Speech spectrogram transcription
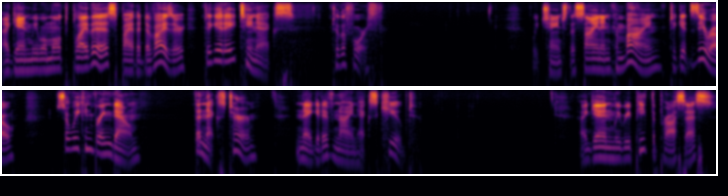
Again, we will multiply this by the divisor to get 18x to the fourth. We change the sign and combine to get 0, so we can bring down the next term, negative 9x cubed. Again, we repeat the process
